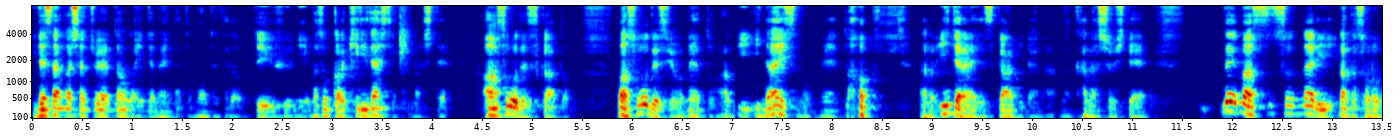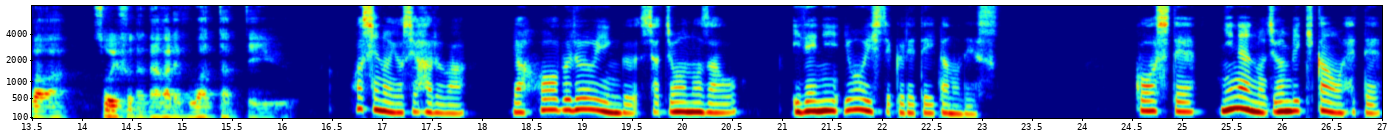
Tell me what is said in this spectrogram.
井出さんが社長やった方がいいんじゃないかと思うんだけどっていうふうに、まあ、そこから切り出してきまして、ああ、そうですかと。まあそうですよねと。あいいないですもんねと。あの、いいんじゃないですかみたいな話をして、で、まあ、すんなり、なんかその場は、そういうふうな流れが終わったっていう。星野義治は、ヤッホーブルーイング社長の座を、井出に用意してくれていたのです。こうして2年の準備期間を経て、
